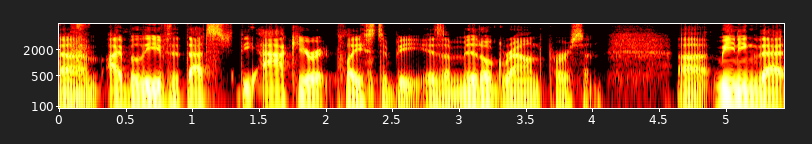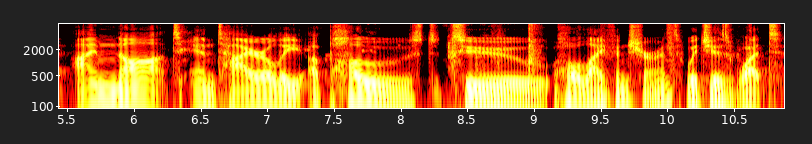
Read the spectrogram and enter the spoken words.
Um, I believe that that's the accurate place to be is a middle ground person, uh, meaning that I'm not entirely opposed to whole life insurance, which is what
